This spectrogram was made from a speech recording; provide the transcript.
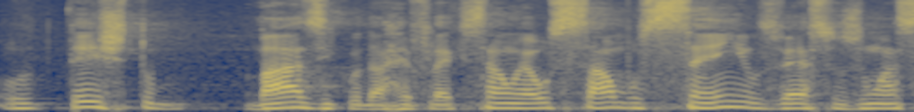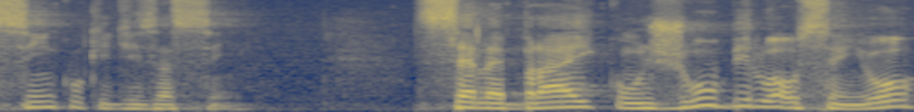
O texto básico da reflexão é o Salmo 100, os versos 1 a 5, que diz assim: Celebrai com júbilo ao Senhor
